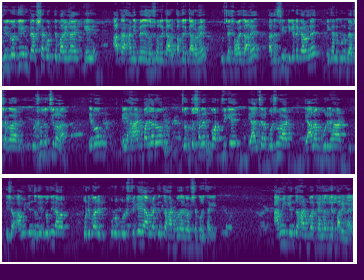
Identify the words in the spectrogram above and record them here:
দীর্ঘদিন ব্যবসা করতে পারি নাই এই আটা হানিপে দোসরের কারণ তাদের কারণে কুষ্টায় সবাই জানে, তাদের সিন্ডিকেটের কারণে এখানে কোনো ব্যবসা করার কোনো সুযোগ ছিল না। এবং এই হাট বাজারও চোদ্দ সালের পর থেকে এই আলচারা পশু হাট, এই আলমপুরের হাট, এসব আমি কিন্তু দীর্ঘদিন আমার পরিবারের পূর্বপুরুষ থেকেই আমরা কিন্তু হাট বাজার ব্যবসা করে থাকি। আমি কিন্তু হাট বাজার টেন্ডার দিতে পারি নাই।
